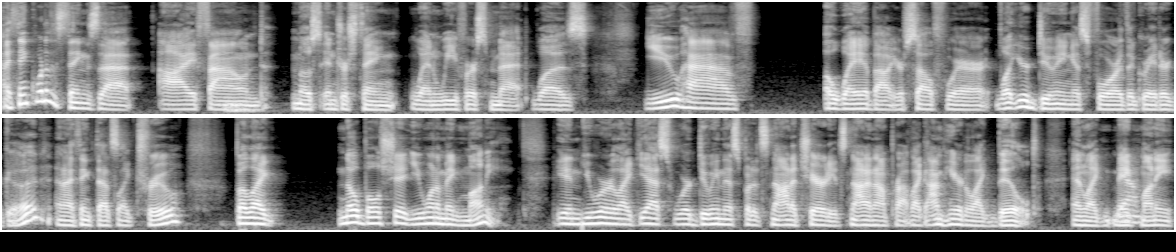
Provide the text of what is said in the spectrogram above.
I think one of the things that I found most interesting when we first met was you have a way about yourself where what you're doing is for the greater good. And I think that's like true. But like, no bullshit, you want to make money. And you were like, yes, we're doing this, but it's not a charity. It's not a nonprofit. Like, I'm here to like build and like make yeah. money.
